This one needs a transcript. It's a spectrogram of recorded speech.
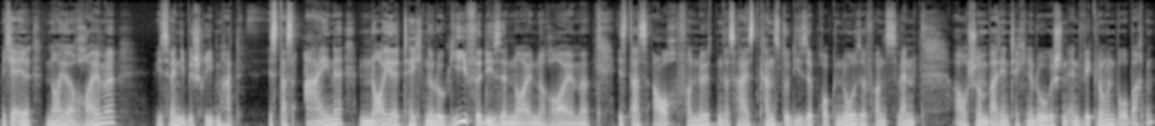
Michael, neue Räume, wie Sven die beschrieben hat, ist das eine neue Technologie für diese neuen Räume? Ist das auch vonnöten? Das heißt, kannst du diese Prognose von Sven auch schon bei den technologischen Entwicklungen beobachten?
